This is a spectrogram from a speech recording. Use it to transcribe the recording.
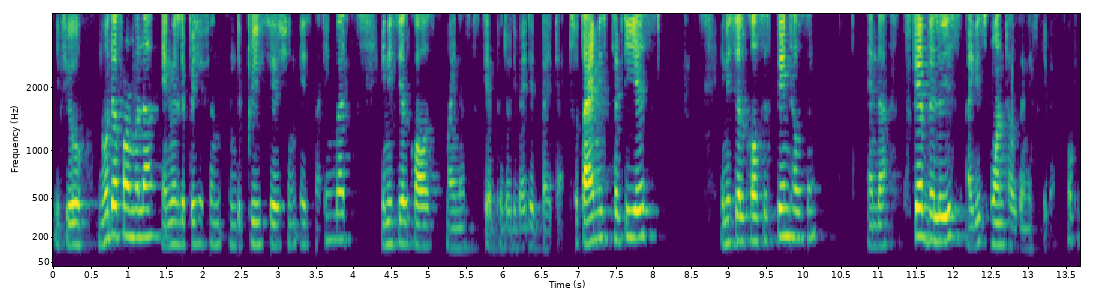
if you know the formula, annual depreciation and depreciation is nothing but initial cost minus scrap value divided by time. So time is 30 years, initial cost is 10,000, and the scrap value is i guess 1000 is given. Okay.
